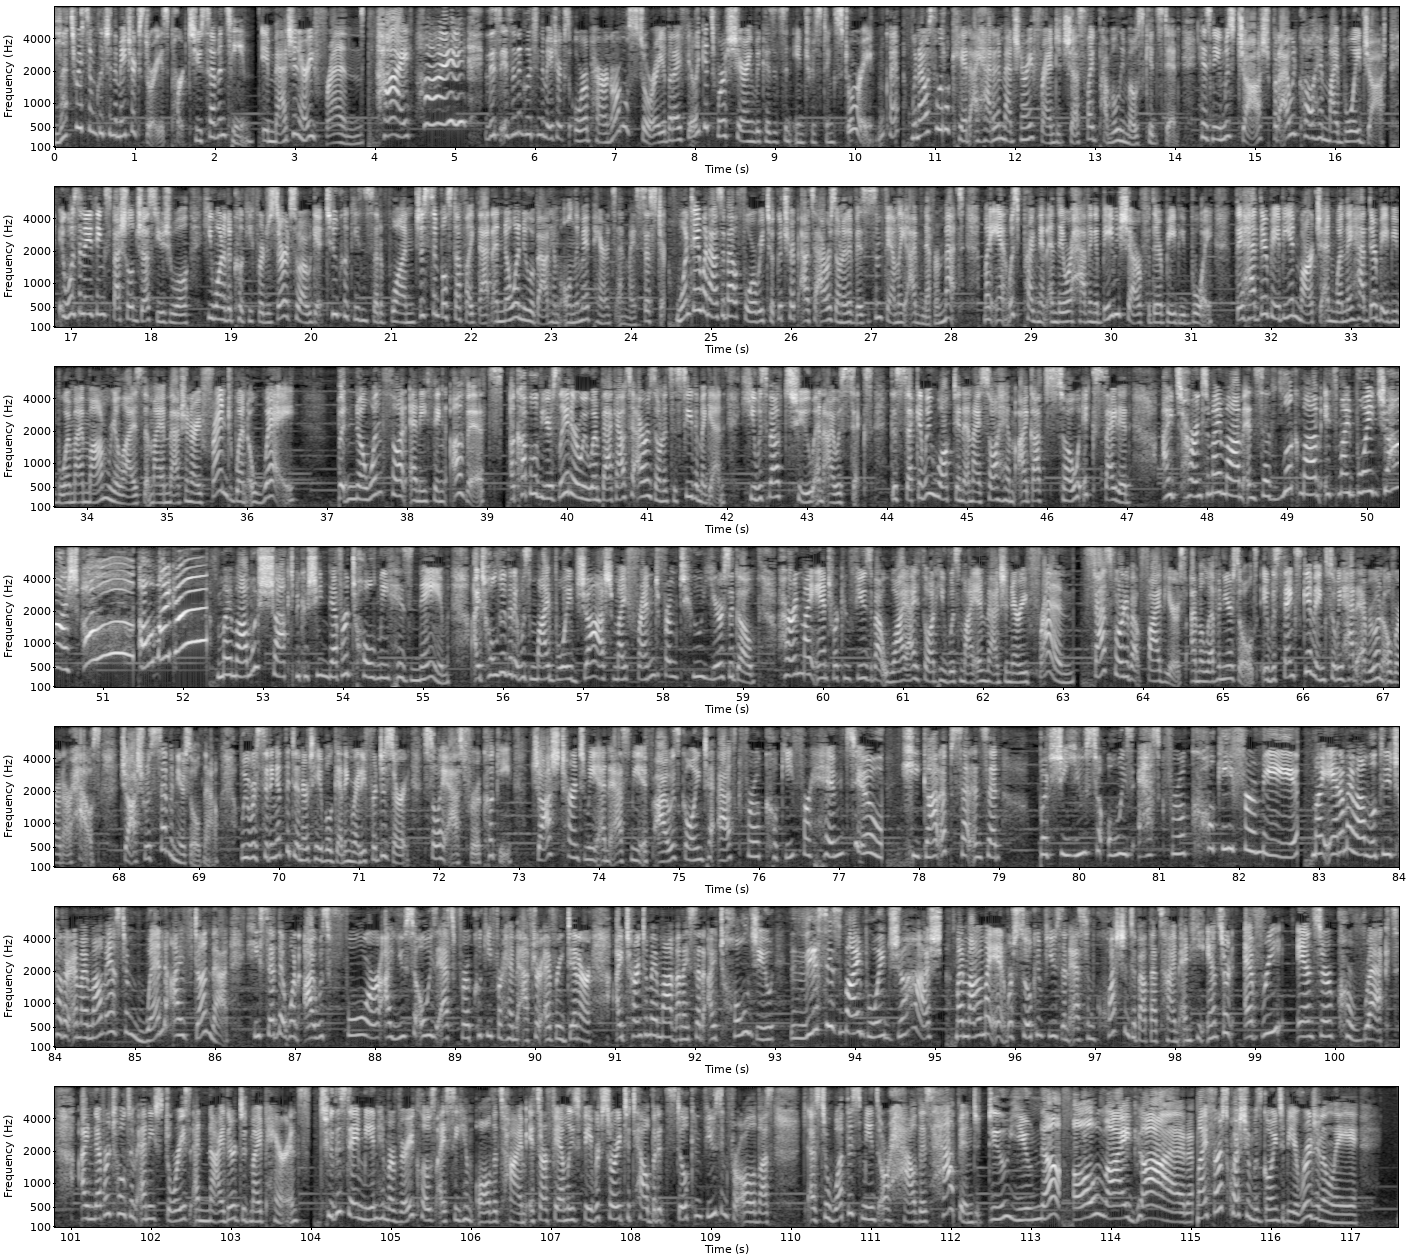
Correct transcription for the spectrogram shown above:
Let's read some Glitch in the Matrix stories, part 217 Imaginary Friends. Hi, hi! This isn't a Glitch in the Matrix or a paranormal story, but I feel like it's worth sharing because it's an interesting story. Okay. When I was a little kid, I had an imaginary friend just like probably most kids did. His name was Josh, but I would call him my boy Josh. It wasn't anything special, just usual. He wanted a cookie for dessert, so I would get two cookies instead of one, just simple stuff like that, and no one knew about him, only my parents and my sister. One day when I was about four, we took a trip out to Arizona to visit some family I've never met. My aunt was pregnant and they were having a baby shower for their baby boy. They had their baby in March, and when they had their baby boy, my mom realized that my imaginary friend went away but no one thought anything of it. A couple of years later, we went back out to Arizona to see them again. He was about two and I was six. The second we walked in and I saw him, I got so excited. I turned to my mom and said, Look, mom, it's my boy Josh. Oh, My mom was shocked because she never told me his name. I told her that it was my boy Josh, my friend from two years ago. Her and my aunt were confused about why I thought he was my imaginary friend. Fast forward about five years. I'm 11 years old. It was Thanksgiving, so we had everyone over at our house. Josh was seven years old now. We were sitting at the dinner table getting ready for dessert, so I asked for a cookie. Josh turned to me and asked me if I was going to ask for a cookie for him too. He got upset and said, but she used to always ask for a cookie for me. My aunt and my mom looked at each other, and my mom asked him when I've done that. He said that when I was four, I used to always ask for a cookie for him after every dinner. I turned to my mom and I said, I told you, this is my boy Josh. My mom and my aunt were so confused and asked him questions about that time, and he answered every answer correct. I never told him any stories, and neither did my parents. To this day, me and him are very close. I see him all the time. It's our family's favorite story to tell, but it's still confusing for all of us as to what this means or how this happened. Do you know? Oh my god. My first question was going to be originally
